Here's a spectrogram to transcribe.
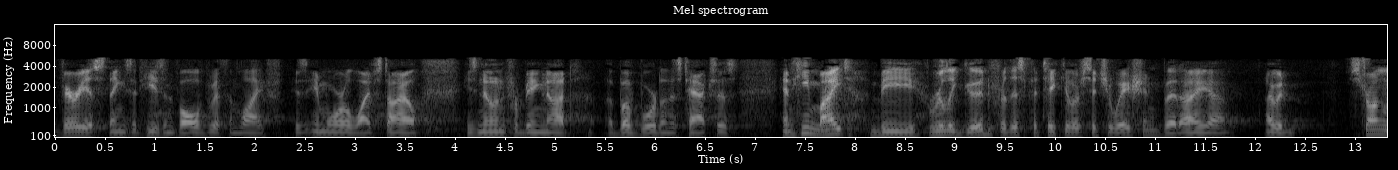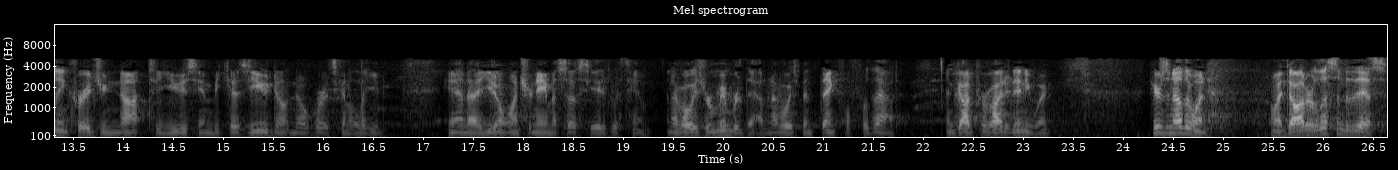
various things that he's involved with in life, his immoral lifestyle." He's known for being not above board on his taxes. And he might be really good for this particular situation, but I, uh, I would strongly encourage you not to use him because you don't know where it's going to lead. And uh, you don't want your name associated with him. And I've always remembered that, and I've always been thankful for that. And God provided anyway. Here's another one. My daughter, listen to this.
